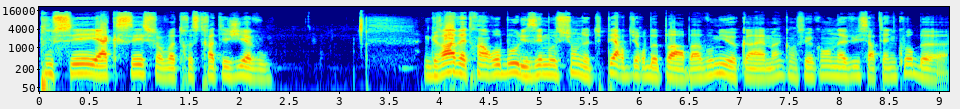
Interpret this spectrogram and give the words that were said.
poussé et axé sur votre stratégie à vous. Grave, être un robot les émotions ne te perturbent pas. Bah, vaut mieux quand même, hein, parce que quand on a vu certaines courbes, euh,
